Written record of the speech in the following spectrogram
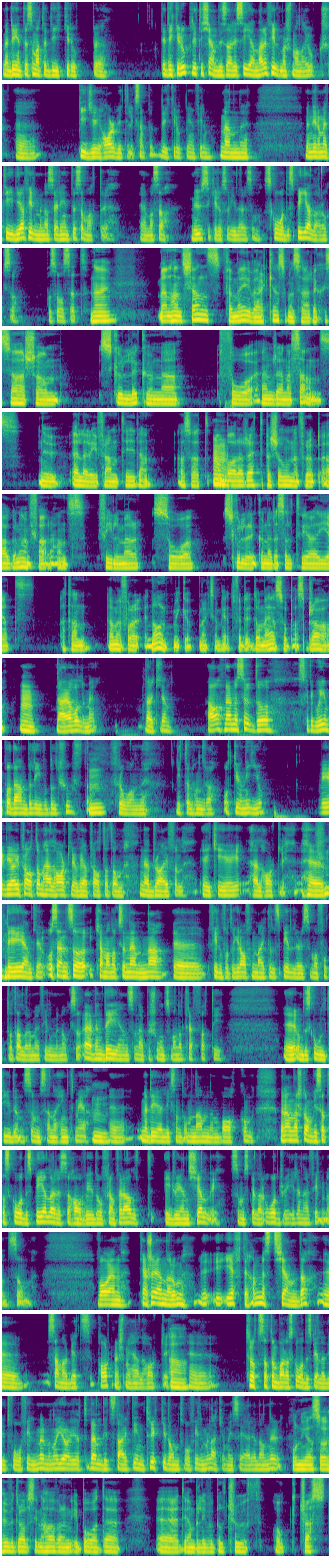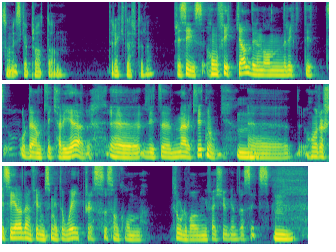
Men det är inte som att det dyker upp eh, det dyker upp lite kändisar i senare filmer som han har gjort. Eh, PJ Harvey till exempel dyker upp i en film. Men, eh, men i de här tidiga filmerna så är det inte som att det är en massa musiker och så vidare som skådespelar också på så sätt. Nej, men han känns för mig verkligen som en så regissör som skulle kunna få en renässans nu eller i framtiden. Alltså att om Mm. bara rätt personer får upp ögonen för hans filmer så skulle det kunna resultera i att, att han ja, men får enormt mycket uppmärksamhet. För de- de är så pass bra. Mm. Nej, jag håller med. Verkligen. Ja, nej men så då ska vi gå in på The Unbelievable Truth då, Mm. från 1989. Vi, vi har ju pratat om Hal Hartley och vi har pratat om Ned Rifle, a.k.a. Hal Hartley. Eh, det är egentligen... Och sen så kan man också nämna eh, filmfotografen Michael Spiller som har fotat alla de här filmerna också. Även det är en sån här person som man har träffat i, eh, under skoltiden som sen har hängt med. Eh, men det är liksom de namnen bakom. Men annars då, om vi sätter skådespelare så har vi då framförallt Adrienne Shelley som spelar Audrey i den här filmen som var en, kanske en av de i i efterhand mest kända eh, samarbetspartners med Hal Hartley. Ja. Eh, trots att de bara skådespelade i två filmer. Men de gör ju ett väldigt starkt intryck i de två filmerna kan man ju säga redan nu. Hon är alltså huvudrollsinnehavaren i både eh, The Unbelievable Truth och Trust som vi ska prata om direkt efter det. Precis, hon fick aldrig någon riktigt ordentlig karriär. Eh, lite märkligt nog. Eh, hon regisserade en film som heter Waitress som kom, tror det var ungefär 2006.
